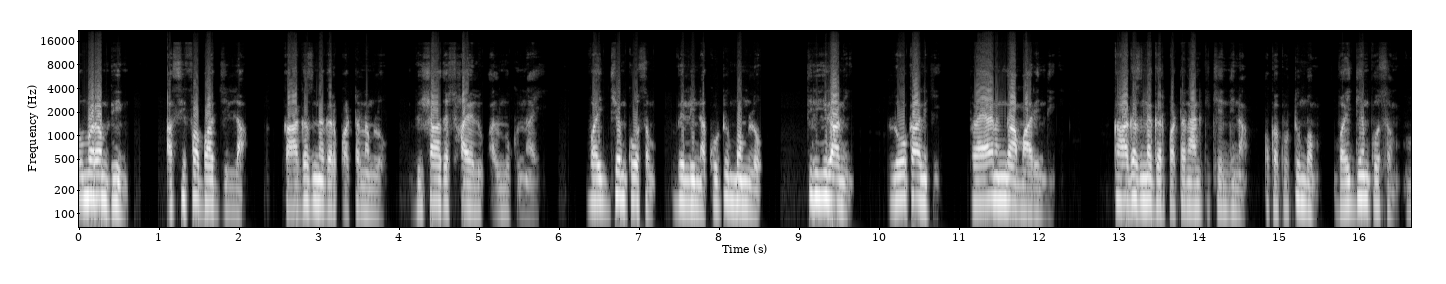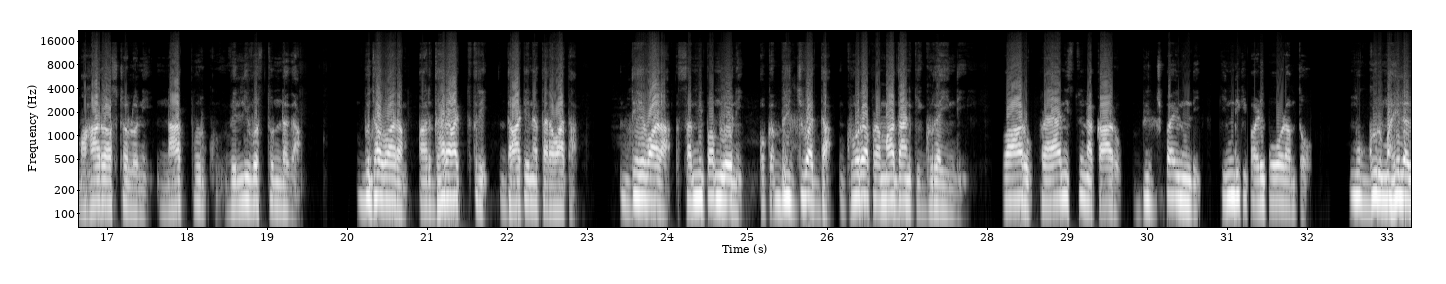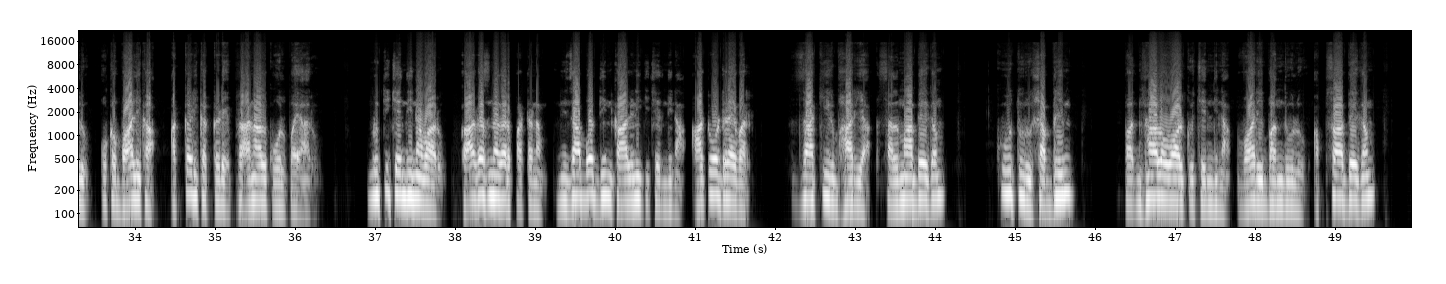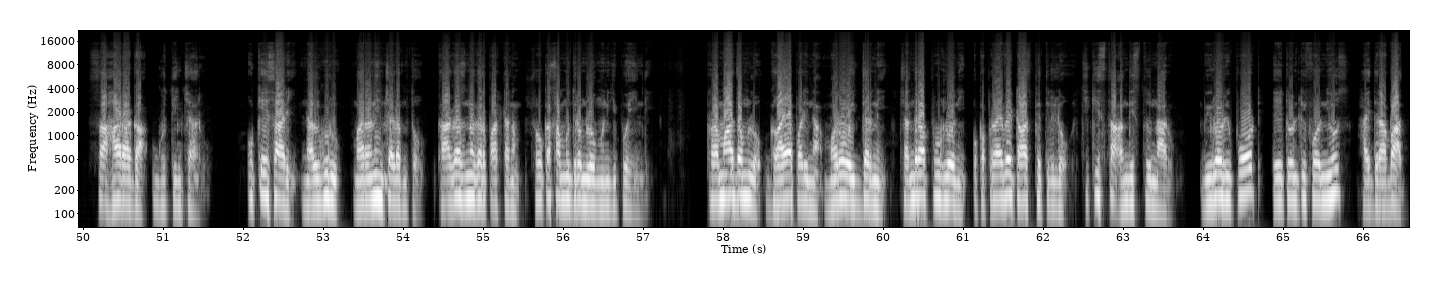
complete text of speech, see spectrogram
కొమరం భీం ఆసిఫాబాద్ జిల్లా కాగజ్ నగర్ పట్టణంలో విషాద ఛాయలు అలుముకున్నాయి. వైద్యం కోసం వెళ్ళిన కుటుంబంలో తిరిగి రాని లోకానికి ప్రయాణంగా మారింది. కాగజ్ నగర్ పట్టణానికి చెందిన ఒక కుటుంబం వైద్యం కోసం మహారాష్ట్రలోని నాగ్పూర్కు వెళ్ళి వస్తుండగా బుధవారం అర్ధరాత్రి దాటిన తర్వాత దేవాడ సమీపంలోని ఒక బ్రిడ్జ్ వద్ద ఘోర ప్రమాదానికి గురైంది. వారు ప్రయాణిస్తున్న కారు పై నుండి కిందికి పడిపోవడంతో ముగ్గురు మహిళలు ఒక బాలిక అక్కడికక్కడే ప్రాణాలు కోల్పోయారు. మృతి చెందిన వారు కాగజ్నగర్ పట్టణం నిజాముద్దీన్ కాలనీకి చెందిన ఆటో డ్రైవర్ జాకీర్ భార్య సల్మా బేగం కూతురు షబ్రీన్ పద్నాలో వార్డుకు చెందిన వారి బంధువులు అప్సా బేగం సహారాగా గుర్తించారు. ఒకేసారి నలుగురు మరణించడంతో కాగజ్నగర్ పట్టణం శోక సముద్రంలో మునిగిపోయింది. ప్రమాదంలో గాయపడిన మరో ఇద్దరిని చంద్రపూర్లోని ఒక ప్రైవేట్ ఆసుపత్రిలో చికిత్స అందిస్తున్నారు. Bureau report A twenty four news Hyderabad.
